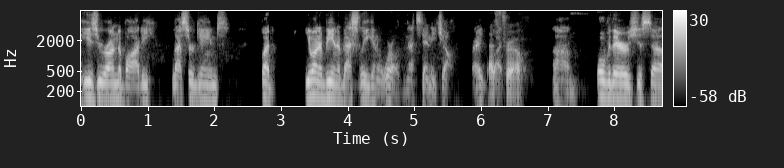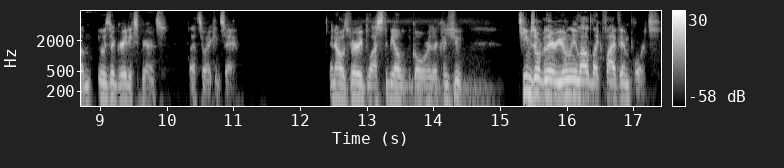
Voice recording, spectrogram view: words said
easier on the body, lesser games, but you want to be in the best league in the world, and that's the NHL, right? That's but, true. Um, over there was just um, it was a great experience. That's what I can say. And I was very blessed to be able to go over there because you teams over there, you only allowed like five imports.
